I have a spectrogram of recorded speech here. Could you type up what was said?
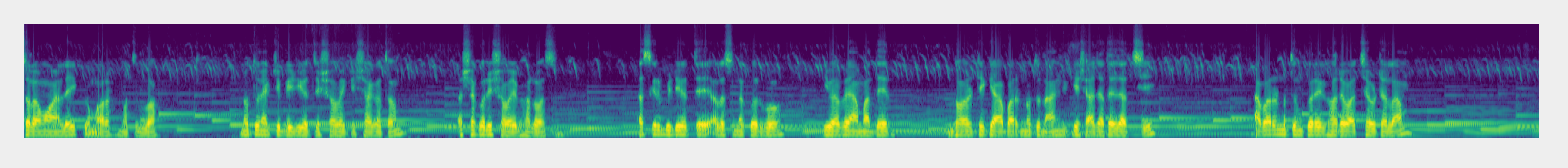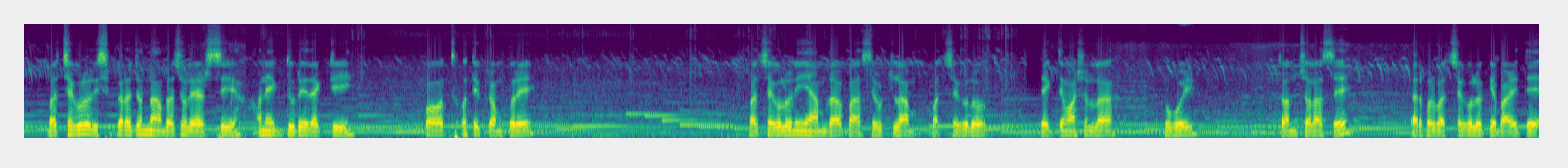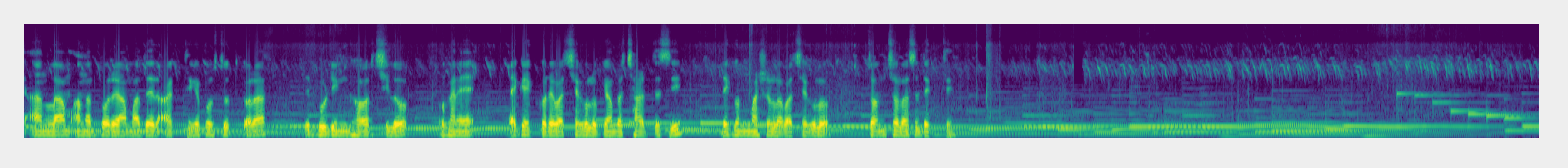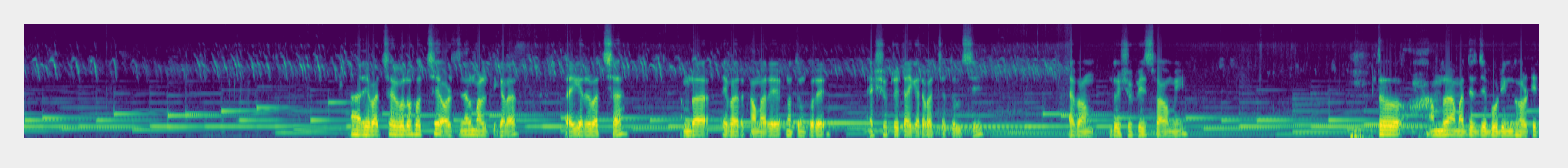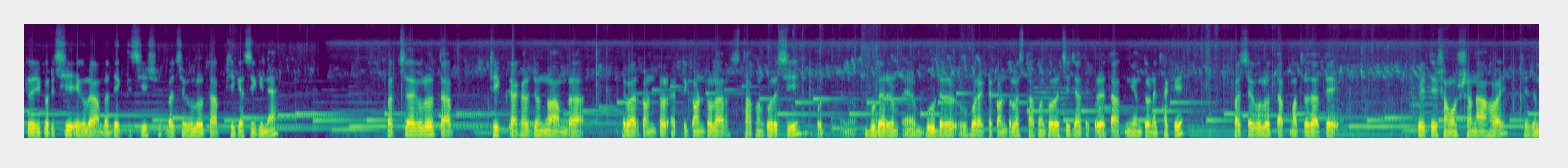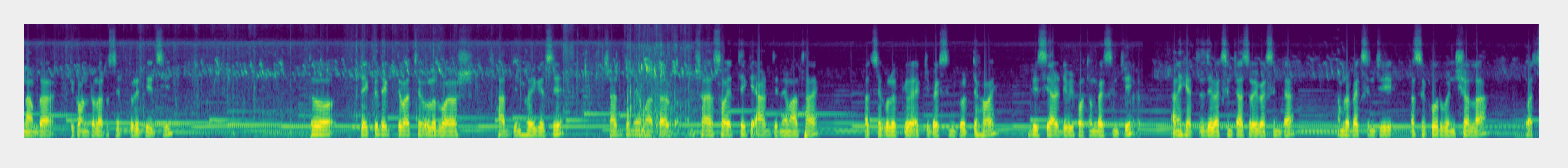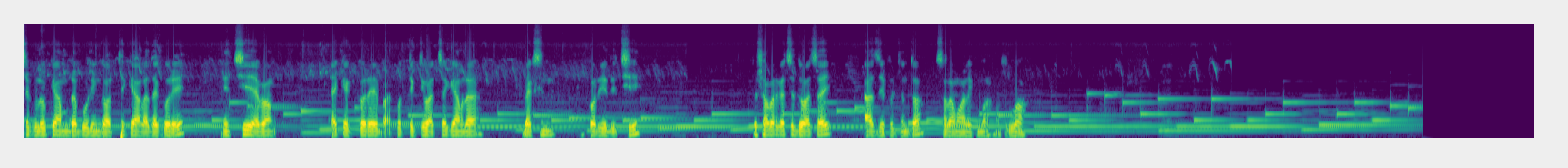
আসসালামু আলাইকুম রহমতুল্লাহ নতুন একটি ভিডিওতে সবাইকে স্বাগতম। আশা করি সবাই ভালো আছেন। আজকের ভিডিওতে আলোচনা করব কীভাবে আমাদের ঘরটিকে আবার নতুন আঙ্গিকে সাজাতে যাচ্ছি। আবারও নতুন করে ঘরে বাচ্চা উঠালাম। বাচ্চাগুলো রিসিভ করার জন্য আমরা চলে আসছি অনেক দূরের একটি পথ অতিক্রম করে। বাচ্চাগুলো নিয়ে আমরা বাসে উঠলাম। বাচ্চাগুলো দেখতে মাসাল্লাহ খুবই চঞ্চল আছে। তারপর বাচ্চাগুলোকে বাড়িতে আনলাম। আনার পরে আমাদের আগ থেকে প্রস্তুত করা বোর্ডিং ঘর ছিল, ওখানে এক এক করে বাচ্চাগুলোকে আমরা ছাড়তেছি। দেখুন মাসাল্লাহ বাচ্চাগুলো চঞ্চল আছে দেখতে। আর এই বাচ্চাগুলো হচ্ছে অরিজিনাল মাল্টি কালার টাইগারের বাচ্চা। আমরা এবার খামারে নতুন করে একশোটি টাইগারের বাচ্চা তুলছি এবং দুইশো পিস পাউমি তো আমরা আমাদের যে বোর্ডিং ঘরটি তৈরি করেছি, এগুলো আমরা দেখতেছি। বাচ্চাগুলোর তাপ ঠিক আছে কিনা? বাচ্চাগুলোর তাপ ঠিক রাখার জন্য আমরা এবার কন্ট্রোল একটি কন্ট্রোলার স্থাপন করেছি। বুডের বুডের উপর একটা কন্ট্রোলার স্থাপন করেছি যাতে করে তাপ নিয়ন্ত্রণে থাকে। বাচ্চাগুলোর তাপমাত্রা যাতে পেতে সমস্যা না হয়, সেজন্য আমরা একটি কন্ট্রোলার সেট করে দিয়েছি। তো দেখতে দেখতে বাচ্চাগুলোর বয়স সাত দিন হয়ে গেছে। সাত দিনের মাথার, ছয় থেকে আট দিনের মাথায় বাচ্চাগুলোকে একটি ভ্যাকসিন করতে হয়। বিসিআরডিবির প্রথম ভ্যাকসিনটি অনেক ক্ষেত্রে যে ভ্যাকসিনটা আছে, ওই ভ্যাকসিনটা আমরা ভ্যাকসিনটি কাছে করব ইনশাল্লাহ। বাচ্চাগুলোকে আমরা বোর্ডিং ঘর থেকে আলাদা করে নিচ্ছি এবং এক এক করে প্রত্যেকটি বাচ্চাকে আমরা ভ্যাকসিন করিয়ে দিচ্ছি। তো সবার কাছে দোয়া চাই। আজ এ পর্যন্ত। সালামু আলাইকুম রহমতুল্লাহ।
